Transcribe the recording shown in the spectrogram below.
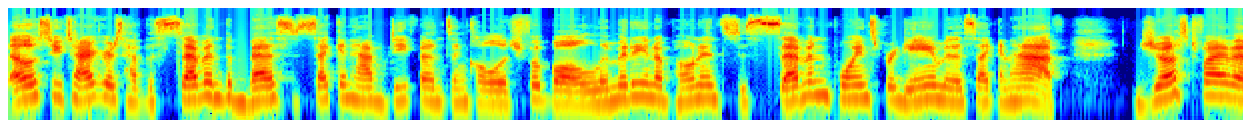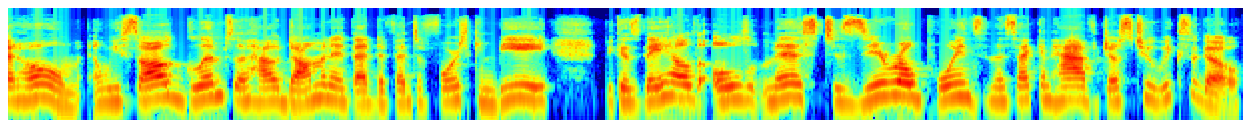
The LSU Tigers have the seventh best second half defense in college football, limiting opponents to seven points per game in the second half just five at home. And we saw a glimpse of how dominant that defensive force can be because they held Ole Miss to zero points in the second half just two weeks ago.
